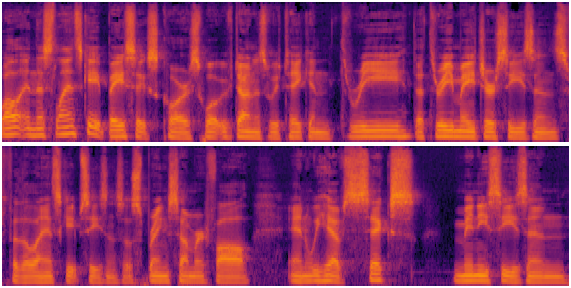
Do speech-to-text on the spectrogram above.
Well, in this landscape basics course, what we've done is we've taken three the three major seasons for the landscape season, so spring, summer, fall, and we have six mini season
